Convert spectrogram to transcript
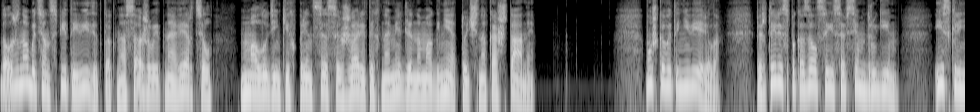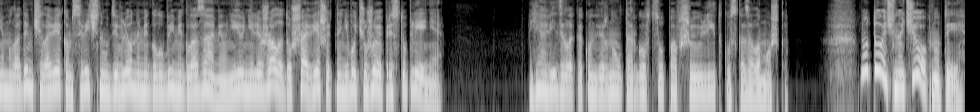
Должно быть, он спит и видит, как насаживает на вертел молоденьких принцесс и жарит их на медленном огне, точно каштаны. Мушка в это не верила. Пертелис показался ей совсем другим, искренне молодым человеком с вечно удивленными голубыми глазами. У нее не лежала душа вешать на него чужое преступление. «Я видела, как он вернул торговцу упавшую улитку», — сказала Мошка. «Ну точно, чокнутый.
